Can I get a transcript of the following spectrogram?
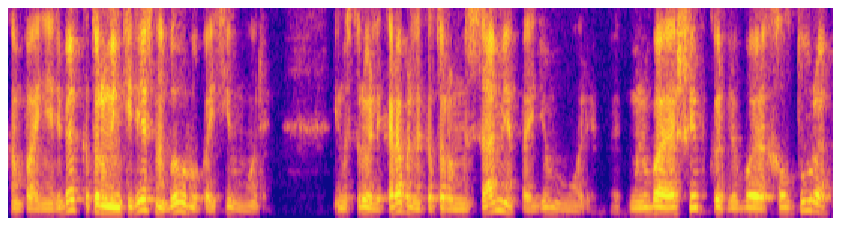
компания ребят, которым интересно было бы пойти в море и мы строили корабль, на котором мы сами пойдем в море. Поэтому любая ошибка, любая халтура,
